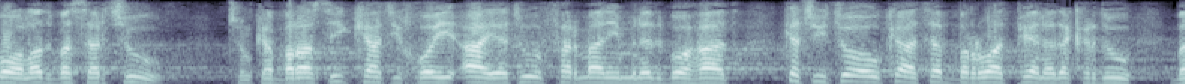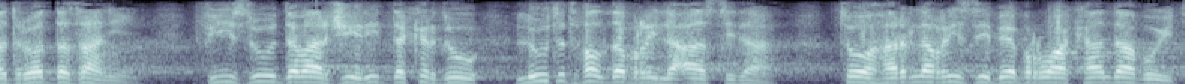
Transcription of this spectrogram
مۆڵەت بەسەرچوو چونکە بەڕاستی کاتی خۆی ئاەت و فەرمانی منت بۆ هات کەچی تۆ ئەو کاتە بڕوات پێنە دەکرد و بە درۆت دەزانی. فیز لوتت هەڵدەبڕی لە ئاستیدا. تۆ هەر لە ڕیزی بێ بڕواکاندا بوویت.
